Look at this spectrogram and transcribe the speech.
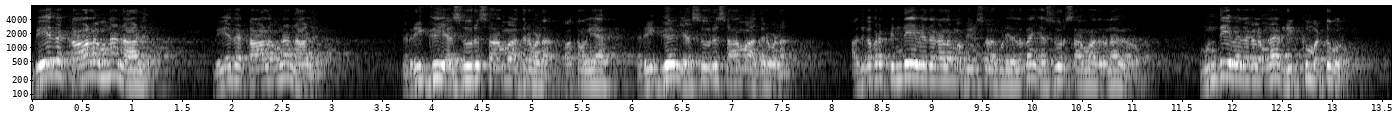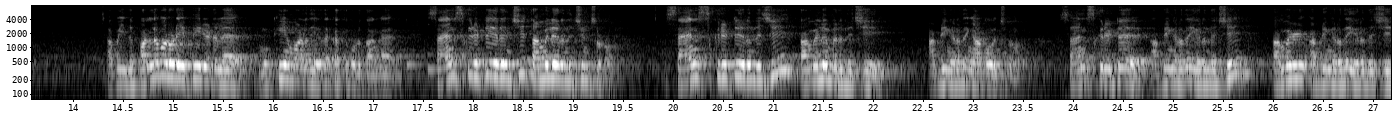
வேத காலம்னா நாலு. வேத காலம்னா நாலு. ரிகு யசூரு சாம அதர்வனா. பார்த்தோம் இல்லையா? ரிகு யசூரு சாம அதர்வனா. அதுக்கப்புறம் பிந்தைய வேதகாலம் அப்படின்னு சொல்லக்கூடியதில் தான் யசூர் சாம அதர்வனா வரும். முந்தைய வேதகாலம்னா ரிக்கு மட்டும் வரும். அப்போ இது பல்லவருடைய பீரியடில் முக்கியமானது எதை கற்றுக் கொடுத்தாங்க? சான்ஸ்கிரிட்டு இருந்துச்சு தமிழ் இருந்துச்சுன்னு சொல்கிறோம் சான்ஸ்கிரிட்டு இருந்துச்சு தமிழும் இருந்துச்சு அப்படிங்கிறத ஞாபகம் வச்சுக்கணும். சான்ஸ்கிரிட்டு அப்படிங்கிறதும் இருந்துச்சு தமிழ் அப்படிங்கிறதும் இருந்துச்சு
